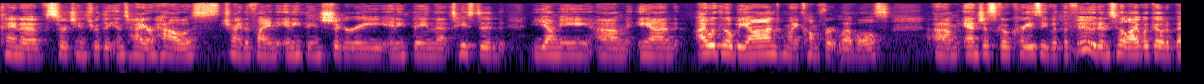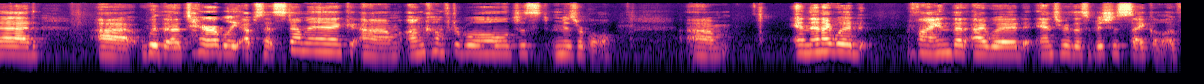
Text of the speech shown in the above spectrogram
kind of searching through the entire house, trying to find anything sugary, anything that tasted yummy. Um, and I would go beyond my comfort levels um, and just go crazy with the food until I would go to bed uh, with a terribly upset stomach, um, uncomfortable, just miserable. Um, and then I would find that I would enter this vicious cycle of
